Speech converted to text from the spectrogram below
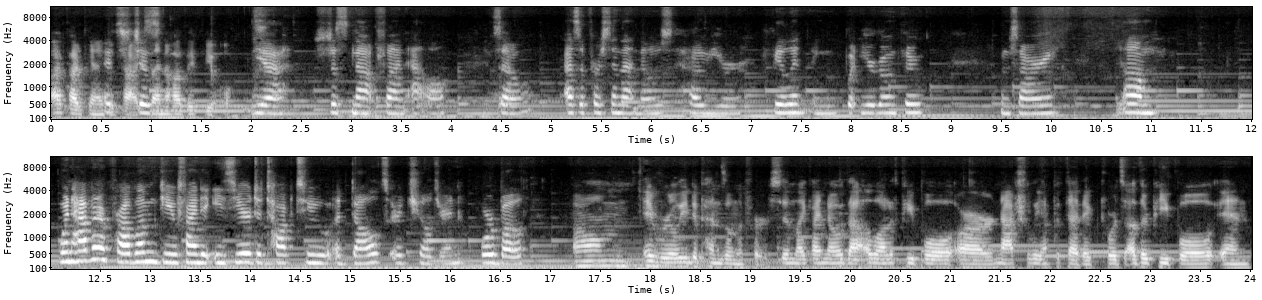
I've had panic attacks. just- I know how they feel. yeah, it's just not fun at all. Yeah. So, as a person that knows how you're feeling and what you're going through, I'm sorry. Yeah. Um, when having a problem, do you find it easier to talk to adults or children, or both? Um, it really depends on the person. Like I know that a lot of people are naturally empathetic towards other people and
